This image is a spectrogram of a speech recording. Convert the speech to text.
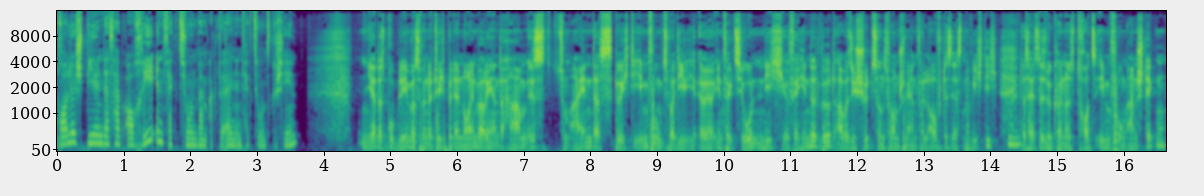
Rolle spielen deshalb auch Reinfektionen beim aktuellen Infektionsgeschehen? Infektionsgeschehen? Ja, das Problem, was wir natürlich bei der neuen Variante haben, ist zum einen, dass durch die Impfung zwar die äh, Infektion nicht äh, verhindert wird, aber sie schützt uns vor dem schweren Verlauf. Das ist erstmal wichtig. Mhm. Das heißt, also, wir können uns trotz Impfung anstecken,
